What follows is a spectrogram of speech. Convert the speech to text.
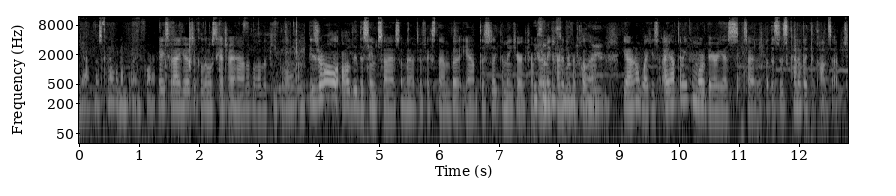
yeah, that's kind of what I'm going for. Okay, so now here's like a little sketch I have of all the people. Um, these are all oddly the same size, so I'm gonna have to fix them. But yeah, this is like the main character. I'm We gonna make her in a different color. plan. Yeah, I don't know why he's. I have to make them more various sizes, but this is kind of like the concept.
